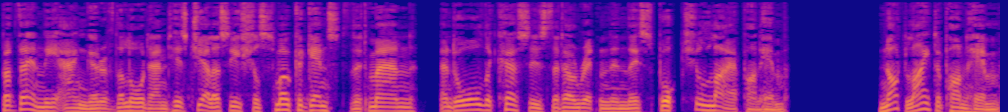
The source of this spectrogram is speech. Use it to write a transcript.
but then the anger of the Lord and his jealousy shall smoke against that man, and all the curses that are written in this book shall lie upon him. Not light upon him,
